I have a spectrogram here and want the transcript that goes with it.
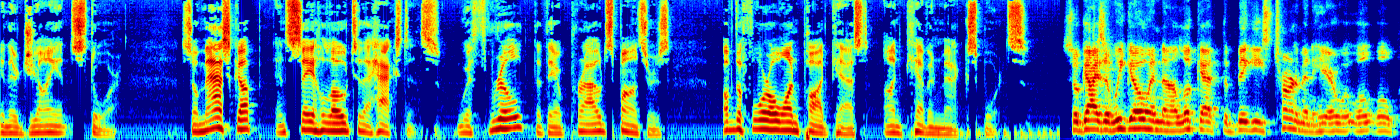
in their giant store. So mask up and say hello to the Haxtons. We're thrilled that they are proud sponsors of the 401 podcast on Kevin Mac Sports. So, guys, if we go and uh, look at the Big East tournament here, we'll, we'll,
